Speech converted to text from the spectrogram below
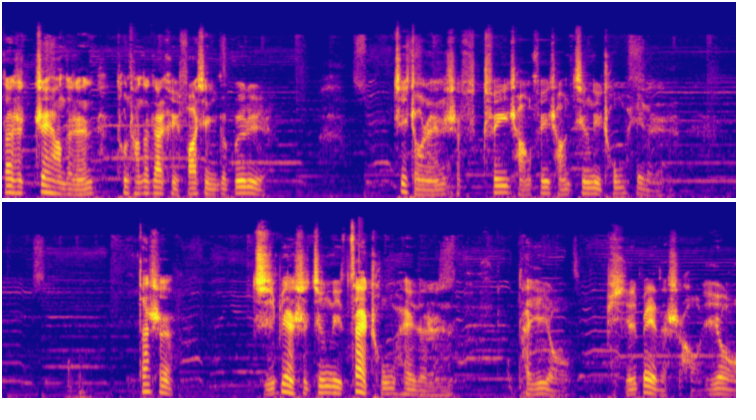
但是这样的人，通常大家可以发现一个规律：这种人是非常非常精力充沛的人。但是，即便是精力再充沛的人，他也有疲惫的时候，也有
